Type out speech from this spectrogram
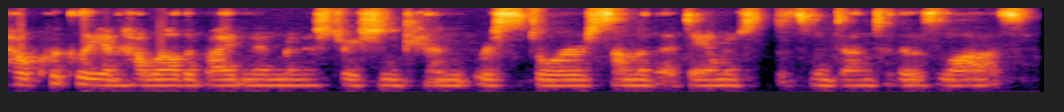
how quickly and how well the Biden administration can restore some of the damage that's been done to those laws.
